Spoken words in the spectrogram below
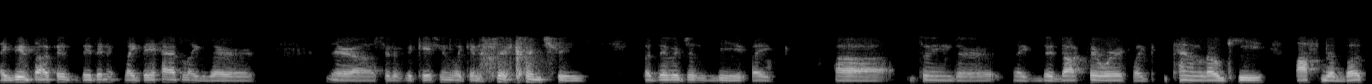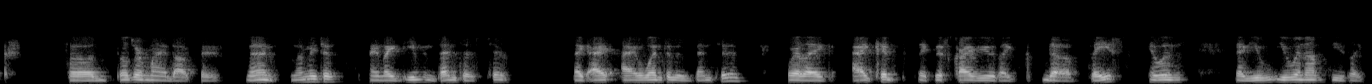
Like these doctors, they didn't like they had like their their uh, certification like in other countries, but they would just be like uh, doing their like their doctor work, like kind of low key off the books. So those were my doctors. Then let me just and like even dentists too. Like I I went to this dentist where like I could like describe you like the place. It was like you you went up these like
